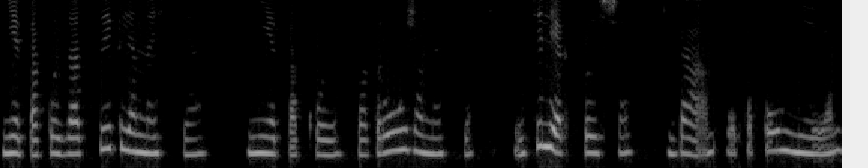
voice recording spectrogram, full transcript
Нет такой зацикленности, нет такой загруженности. Интеллект выше. Да, это поумнее.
